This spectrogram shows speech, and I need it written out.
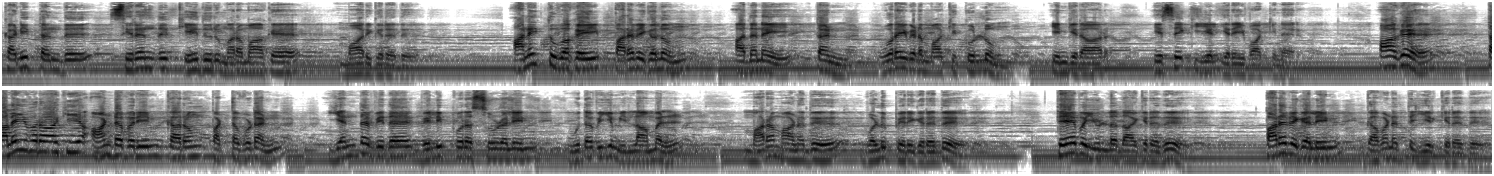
கனித்தந்து சிறந்து கேதுரு மரமாக மாறுகிறது. அனைத்து வகை பறவைகளும் அதனை தன் உறைவிடமாக்கிக் கொள்ளும் என்கிறார் இசைக்கியல் இறைவாக்கினர். ஆக தலைவராகிய ஆண்டவரின் கரம் பட்டவுடன் எந்தவித வெளிப்புற சூழலின் உதவியும் இல்லாமல் மரமானது வலுப்பெறுகிறது தேவையுள்ளதாகிறது. பறவைகளின் கவனத்தை ஈர்க்கிறது.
